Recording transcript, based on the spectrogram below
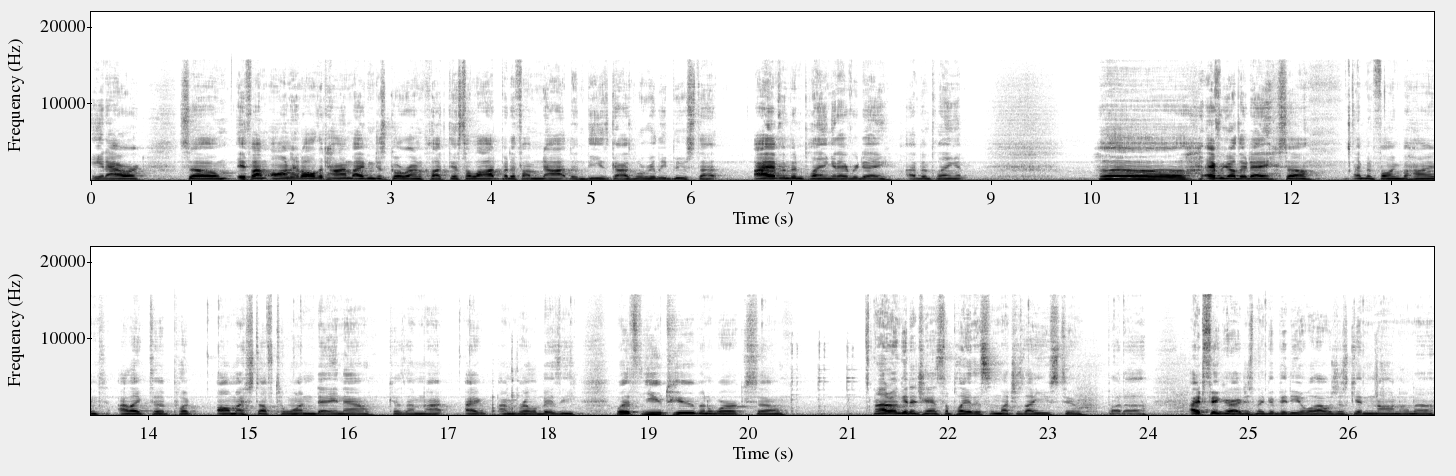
eight hour. So if I'm on it all the time, I can just go around and collect this a lot. But if I'm not, then these guys will really boost that. I haven't been playing it every day. I've been playing it uh, every other day. So I've been falling behind. I like to put all my stuff to one day now because I'm not. I I'm real busy with YouTube and work. So I don't get a chance to play this as much as I used to. But uh, I'd figure I'd just make a video while I was just getting on on a,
